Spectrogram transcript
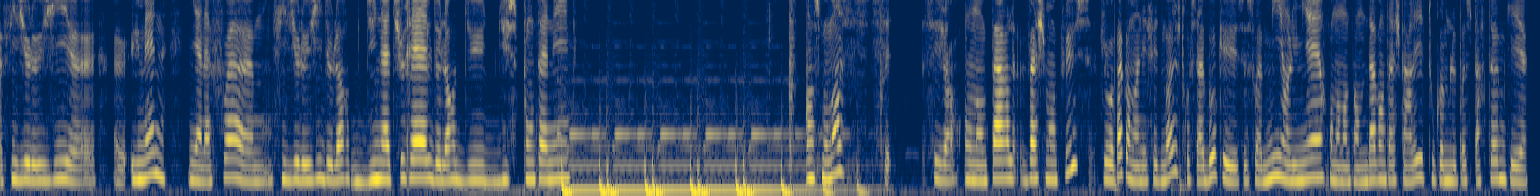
euh, physiologie euh, humaine, mais à la fois physiologie de l'ordre du naturel, de l'ordre du, du, spontané. En ce moment, c'est genre on en parle vachement plus. Je vois pas comme un effet de mode. Je trouve ça beau que ce soit mis en lumière, qu'on en entende davantage parler, tout comme le postpartum qui est,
